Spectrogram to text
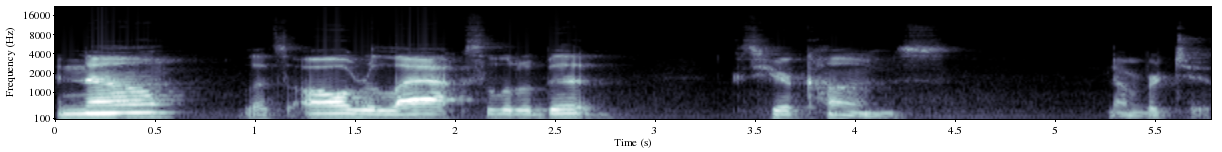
And now, let's all relax a little bit because here comes number two.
